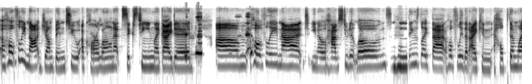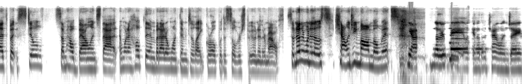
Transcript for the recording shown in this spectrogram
uh, hopefully not jump into a car loan at 16 like I did. um hopefully not, you know, have student loans, mm-hmm. things like that. Hopefully that I can help them with but still somehow balance that. I want to help them, but I don't want them to like grow up with a silver spoon in their mouth. So another one of those challenging mom moments. yeah, another day, like another challenge. I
